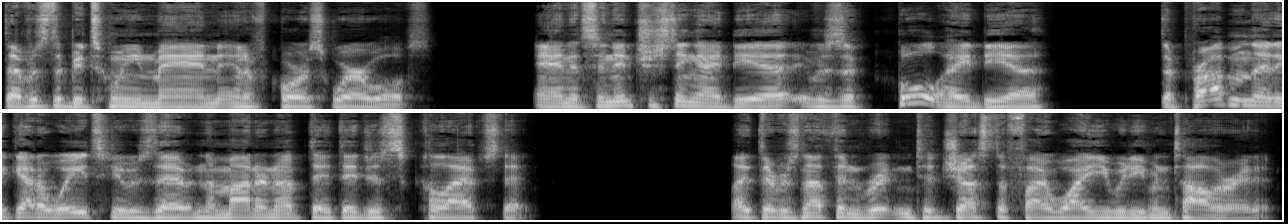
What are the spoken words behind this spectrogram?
that was the between man and of course werewolves. And it's an interesting idea. It was a cool idea. The problem that it got away to is that in the modern update they just collapsed it. Like there was nothing written to justify why you would even tolerate it.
